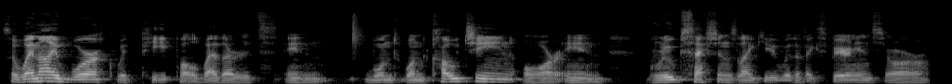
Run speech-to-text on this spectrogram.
So when I work with people, whether it's in one-to-one coaching or in group sessions like you would have experienced or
